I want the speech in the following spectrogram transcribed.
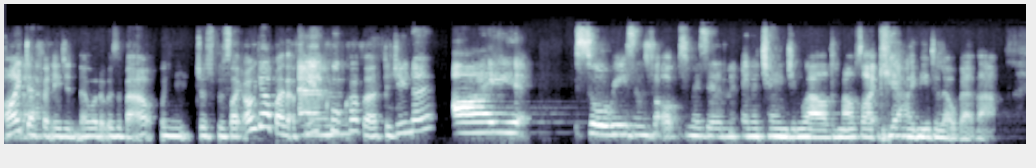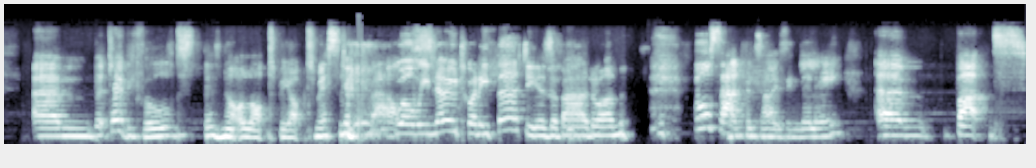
I definitely didn't know what it was about when you just was like, oh yeah, I'll buy that for um, you. Cool cover. Did you know? I saw reasons for optimism in a changing world, and I was like, yeah, I need a little bit of that. Um, but don't be fooled. There's not a lot to be optimistic about. well, we know 2030 is a bad one. False advertising, Lily. Um, but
